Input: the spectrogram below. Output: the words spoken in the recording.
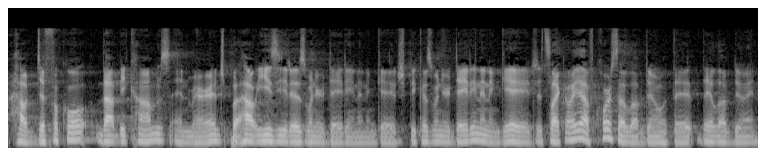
how difficult that becomes in marriage, but how easy it is when you're dating and engaged. Because when you're dating and engaged, it's like, oh yeah, of course I love doing what they they love doing.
